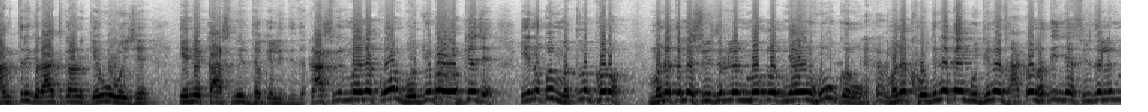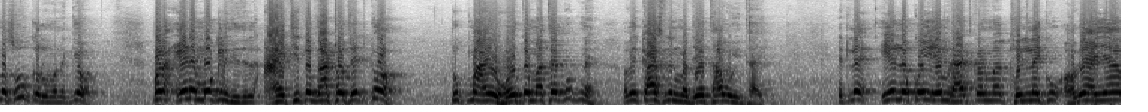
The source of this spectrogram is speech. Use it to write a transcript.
આંતરિક રાજકારણ કેવું હોય છે એને કાશ્મીર ધકેલી દીધા. કાશ્મીરમાં એને કોણ ભોજ્યભાઈ ઓળખે છે? એનો કોઈ મતલબ ખરો? મને તમે સ્વિટ્ઝરલેન્ડ મોકલો ત્યાં હું શું કરું? મને ખુદને કંઈ બુદ્ધિનો થાટો નથી ત્યાં સ્વિટ્ઝરલેન્ડમાં શું કરું મને કયો? પણ એણે મોકલી દીધી અહીંથી તો ગાંઠો છે જ કયો ટૂંકમાં અહીં હોય તો માથાકૂટ ને હવે કાશ્મીરમાં જે થવું એ થાય. એટલે એ લોકોએ એમ રાજકારણમાં ખેલ નાખ્યું. હવે અહીંયા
